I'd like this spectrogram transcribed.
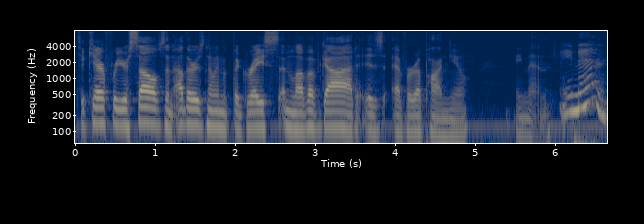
to care for yourselves and others knowing that the grace and love of god is ever upon you amen Amen.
